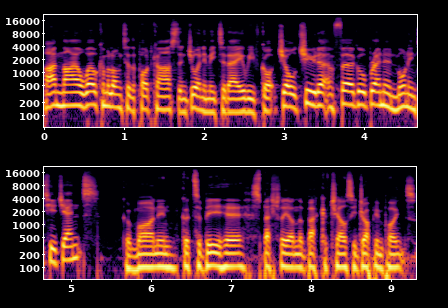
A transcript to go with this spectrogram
I'm Niall. Welcome along to the podcast, and joining me today, we've got Joel Tudor and Fergal Brennan. Morning to you, gents. Good morning. Good to be here, especially on the back of Chelsea dropping points.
